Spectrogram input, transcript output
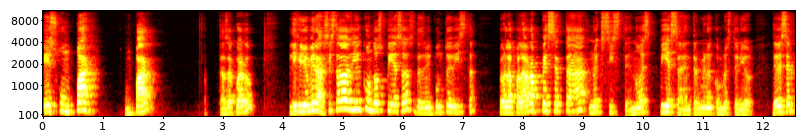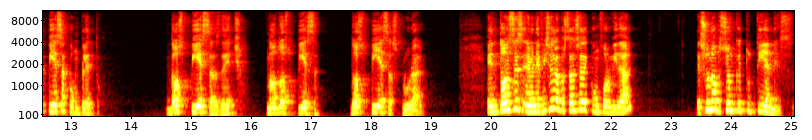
es un par, un par. ¿Estás de acuerdo? Le dije yo, mira, sí estaba bien con dos piezas desde mi punto de vista, pero la palabra PZA no existe, no es pieza en términos de comercio exterior. Debe ser pieza completo. Dos piezas, de hecho, no dos piezas. Dos piezas, plural. Entonces, el beneficio de la constancia de conformidad es una opción que tú tienes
